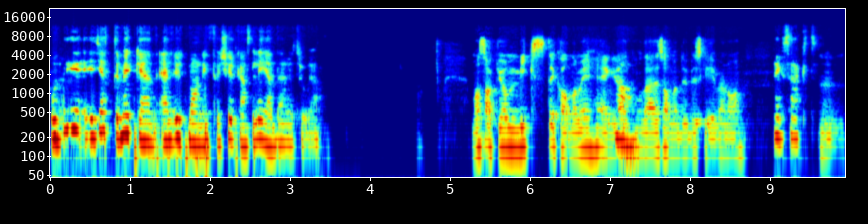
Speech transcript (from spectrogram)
Och det är jättemycket en, en utmaning för kyrkans ledare tror jag. Man snakker jo om mixed economy i England, Ja. og det er det samme du beskriver nå. Exakt. Mm.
